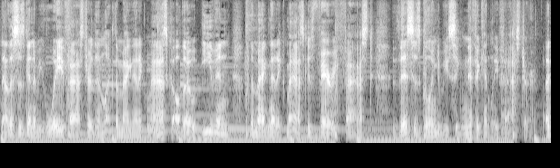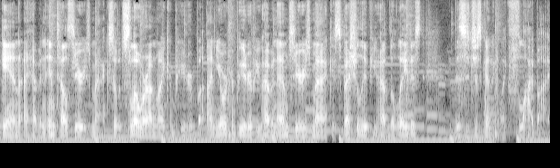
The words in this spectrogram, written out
Now this is gonna be way faster than like the magnetic mask, although even the magnetic mask is very fast, this is going to be significantly faster. Again, I have an Intel Series Mac, so it's slower on my computer, but on your computer, if you have an M Series Mac, especially if you have the latest, this is just gonna like fly by.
